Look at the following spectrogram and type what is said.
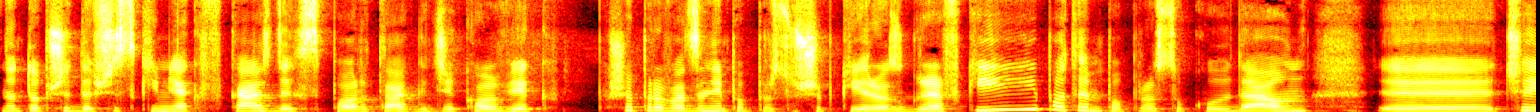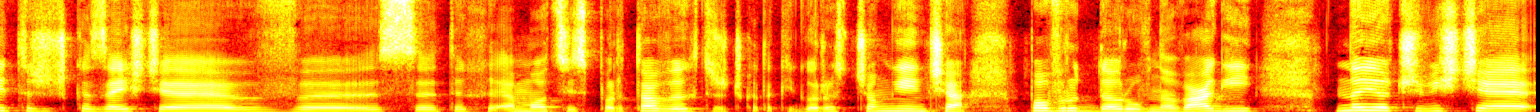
No to przede wszystkim jak w każdych sportach, gdziekolwiek przeprowadzenie po prostu szybkiej rozgrzewki i potem po prostu cool down, yy, czyli troszeczkę zejście w, z tych emocji sportowych, troszeczkę takiego rozciągnięcia, powrót do równowagi. No i oczywiście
